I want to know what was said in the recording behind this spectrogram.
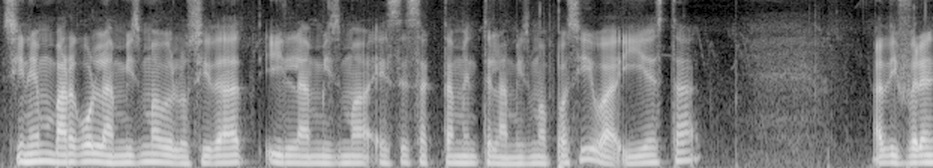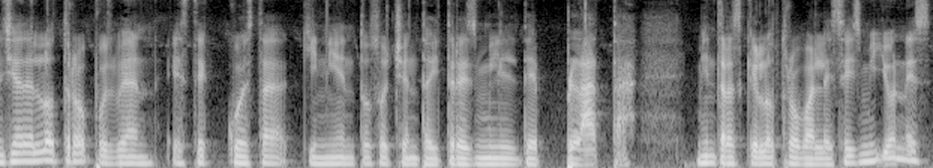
Sin embargo, la misma velocidad y la misma es exactamente la misma pasiva. Y esta, a diferencia del otro, pues vean, este cuesta 583 mil de plata, mientras que el otro vale 6 millones.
